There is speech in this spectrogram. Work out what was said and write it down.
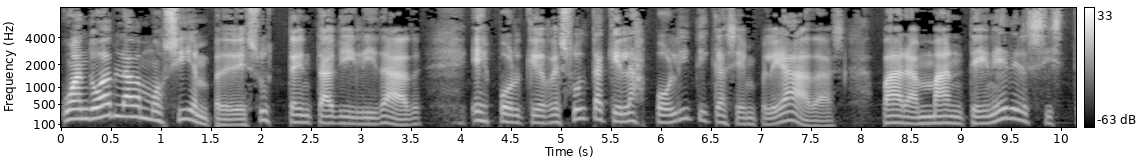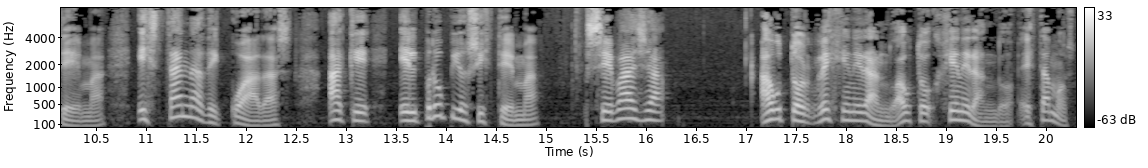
Cuando hablábamos siempre de sustentabilidad es porque resulta que las políticas empleadas para mantener el sistema están adecuadas a que el propio sistema se vaya autorregenerando, autogenerando. ¿Estamos?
